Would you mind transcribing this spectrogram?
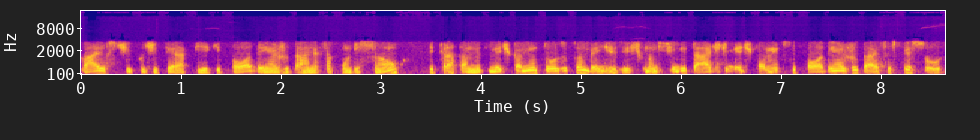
vários tipos de terapia que podem ajudar nessa condição e tratamento medicamentoso também. Existe uma infinidade de medicamentos que podem ajudar essas pessoas.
